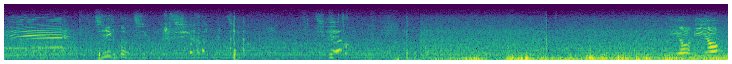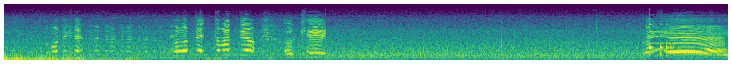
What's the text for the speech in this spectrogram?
え事故事故ー、いいよいいよ。登ってきてってよオッケーナイ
